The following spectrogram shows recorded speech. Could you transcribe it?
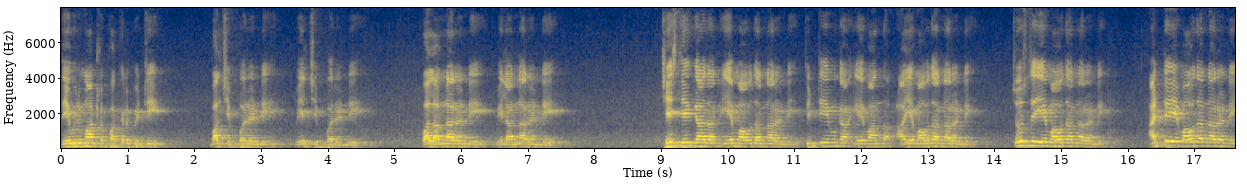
దేవుని మాటలు పక్కన పెట్టి వాళ్ళు చెప్పారండి వీళ్ళు చెప్పారండి వాళ్ళు అన్నారండి వీళ్ళు అన్నారండి చేస్తే ఏం కాదు ఏం అవదు అన్నారండి తింటే ఏమి కా ఏం అంద ఏం అవదు అన్నారండి చూస్తే ఏం అవదు అన్నారండి అంటే ఏం అవదు అన్నారండి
